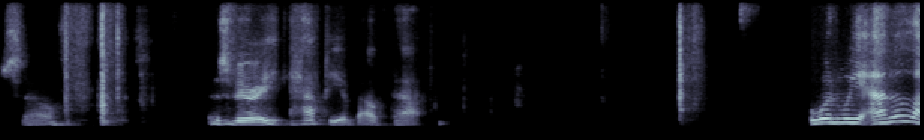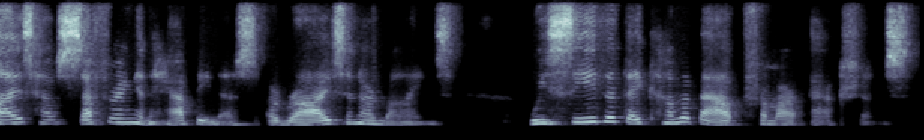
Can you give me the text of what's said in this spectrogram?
So I was very happy about that. When we analyze how suffering and happiness arise in our minds, we see that they come about from our actions.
